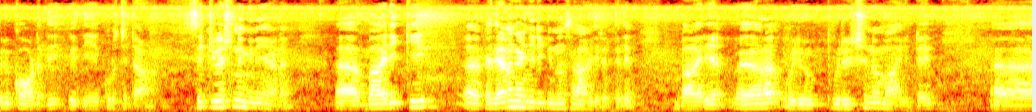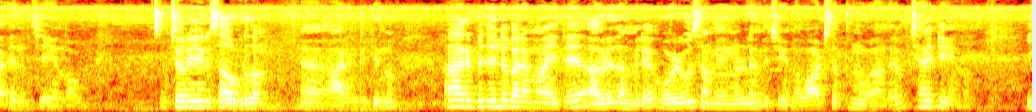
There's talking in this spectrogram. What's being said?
ഒരു കോടതി വിധിയെ കുറിച്ചിട്ടാണ് സിറ്റുവേഷൻ ഇങ്ങനെയാണ് ഭാര്യയ്ക്ക് കല്യാണം കഴിഞ്ഞിരിക്കുന്ന സാഹചര്യത്തിൽ ഭാര്യ വേറെ ഒരു പുരുഷനുമായിട്ട് എന്ത് ചെയ്യുന്നു? ചെറിയൊരു സൗഹൃദം ആരംഭിക്കുന്നു. ആരംഭിച്ചതിന്റെ ഫലമായിട്ട് അവർ തമ്മിൽ ഒഴിവ് സമയങ്ങളിൽ എന്ത് ചെയ്യുന്നു? വാട്സപ്പ് മുഖാന്തരം ചാറ്റ് ചെയ്യുന്നു. ഈ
